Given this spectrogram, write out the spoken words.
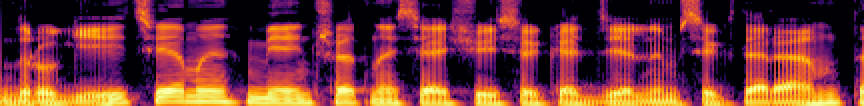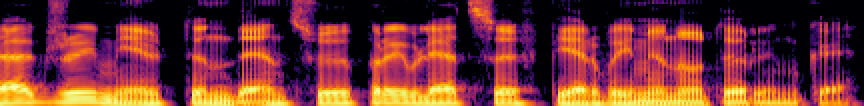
Другие темы, меньше относящиеся к отдельным секторам, также имеют тенденцию проявляться в первые минуты рынка.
